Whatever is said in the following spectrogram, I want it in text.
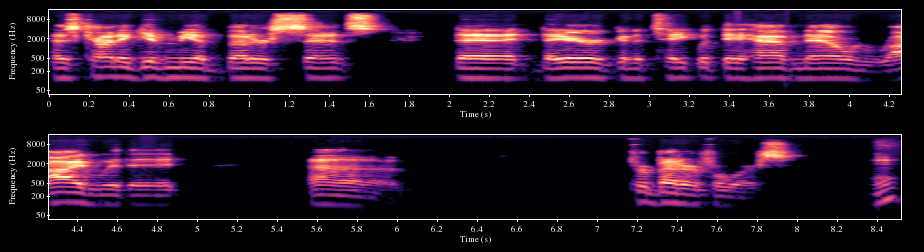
has kind of given me a better sense that they're going to take what they have now and ride with it uh, for better or for worse. Mm-hmm.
